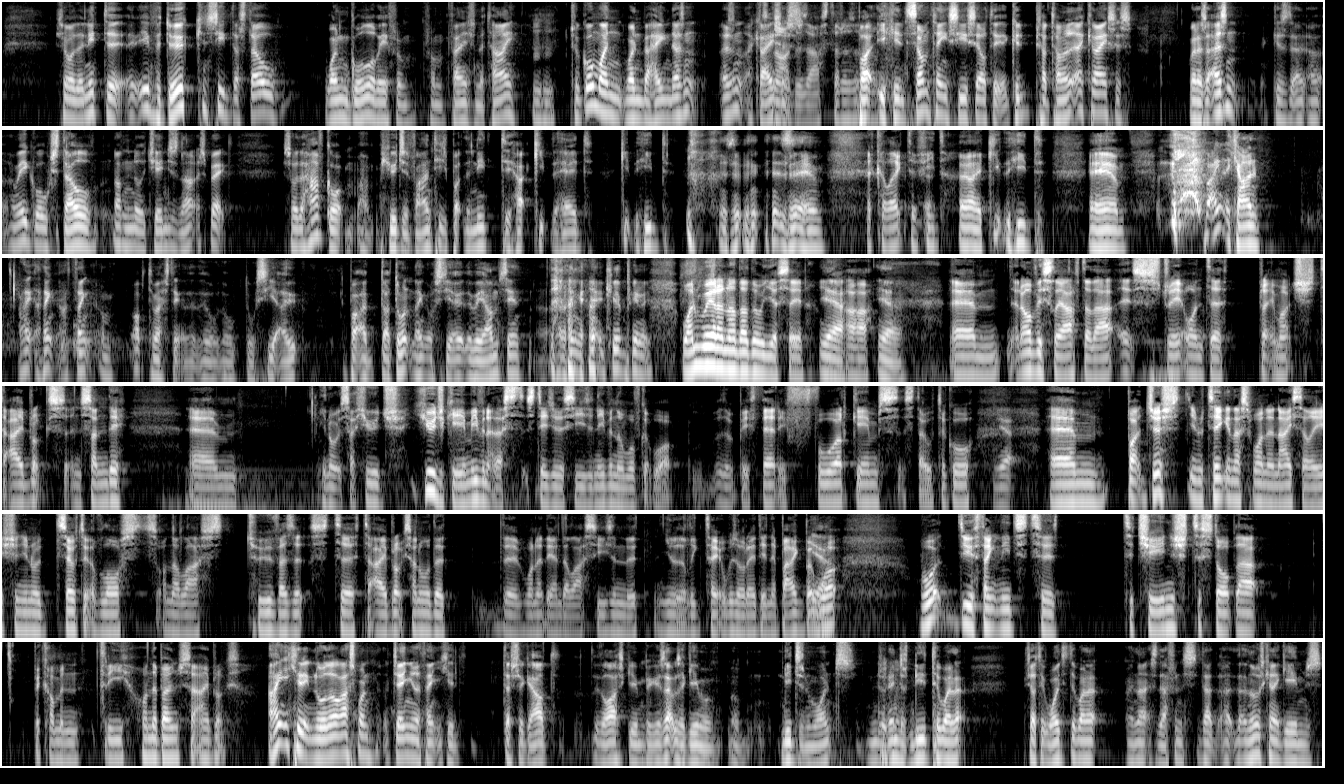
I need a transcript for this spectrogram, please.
So they need to even if they do concede, they're still one goal away from, from finishing the tie. Mm-hmm. So going one one behind isn't isn't a crisis. It's not a disaster, is it? but you can sometimes see Celtic it could turn into a crisis, whereas it isn't because a away goal still nothing really changes in that respect. So they have got a huge advantage, but they need to ha- keep the head, keep the heat. is, is, um, the collective feed. uh, keep the heat. Um, but I think they can. I think I think I think I'm optimistic that they'll they'll, they'll see it out. But I, I don't think they'll see it out the way I'm saying. I think it could be. One way or another, though, you're saying. Yeah, Uh-huh. yeah, Um, and obviously after that, it's straight on to pretty much to Ibrox on Sunday. Um, you know, it's a huge, huge game, even at this stage of the season. Even though we've got what would it be thirty four games still to go. yeah. Um, but just you know, taking this one in isolation, you know, Celtic have lost on their last two visits to, to Ibrox. I know the the one at the end of last season, the you know the league title was already in the bag. But Yeah. what what do you think needs to to change to stop that becoming three on the bounce at Ibrox? I think you can ignore the last one. I genuinely think you could disregard the last game because that was a game of, of needs and wants. The Mhm. Rangers needed to win it. Celtic wanted to win it, and that's the difference. That, that in those kind of games,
